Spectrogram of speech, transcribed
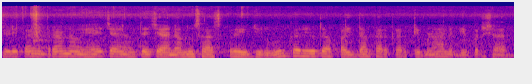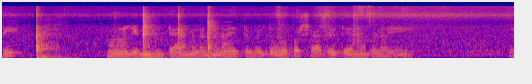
ਜਿਹੜੇ ਭੈਣ ਭਰਾ ਨਵੇਂ ਆਏ ਚੈਨਲ ਤੇ, ਚੈਨਲ ਨੂੰ ਸਬਸਕ੍ਰਾਈਬ ਜ਼ਰੂਰ ਕਰਿਓ ਤੇ ਆਪਾਂ ਇਦਾਂ ਕਰ ਕਰਕੇ ਬਣਾ ਲਗੇ ਪ੍ਰਸ਼ਾਦੇ। ਹੁਣ ਜੇ ਮੈਨੂੰ ਟਾਈਮ ਲੱਗਣਾ ਹੈ ਤਾਂ ਮੈਂ ਦੋ ਪ੍ਰਸ਼ਾਦੇ ਤਿੰਨ ਬਣਾਏ ਤੇ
